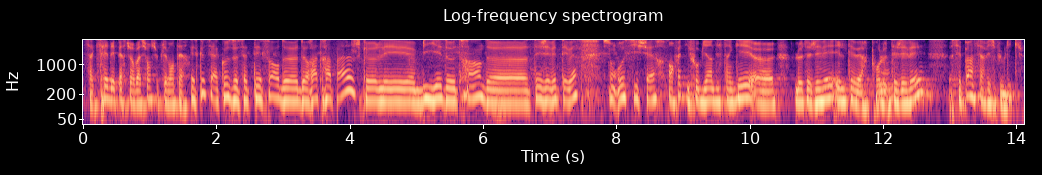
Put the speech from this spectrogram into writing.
ça crée des perturbations supplémentaires. Est-ce que c'est à cause de cet effort de, de, rattrapage que les billets de train, de TGV, de TER sont aussi chers? En fait, il faut bien distinguer euh, le TGV et le TER. Pour ouais. le TGV, c'est pas un service public.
